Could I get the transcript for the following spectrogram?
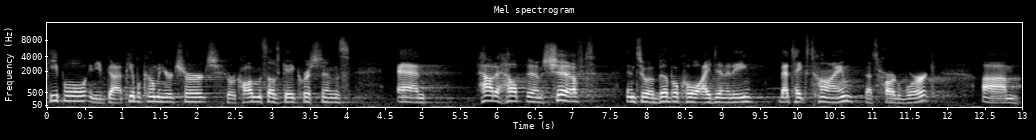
people and you've got people coming to your church who are calling themselves gay Christians and how to help them shift into a biblical identity. That takes time, that's hard work. Um,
